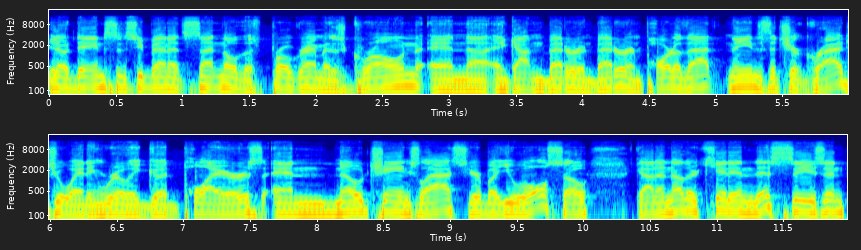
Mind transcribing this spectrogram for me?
You know, Dane, since you've been at Sentinel, this program has grown and uh, and gotten better and better, and part of that means that you're graduating really good players. And no change last year, but you also got another kid in this season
